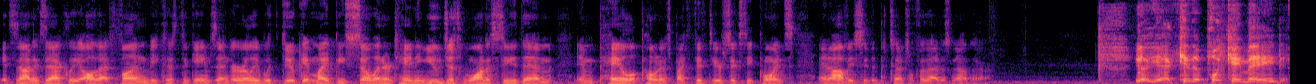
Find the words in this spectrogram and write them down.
it's not exactly all that fun because the games end early. With Duke, it might be so entertaining. You just want to see them impale opponents by 50 or 60 points, and obviously the potential for that is now there. Yeah, yeah. The point K made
